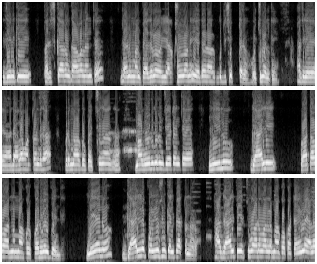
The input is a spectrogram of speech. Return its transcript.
దీనికి పరిష్కారం కావాలంటే దానికి మన ప్రజలు ఎలక్షన్లోనే ఏదో నాలుగు బుద్ధి చెప్తారు వచ్చిన వాళ్ళకి. అది అది అలా ఉంటుండగా ఇప్పుడు మాకు పశ్చిమ మా ఊరి గురించి ఏంటంటే నీళ్ళు గాలి వాతావరణం మాకు కరువైపోయింది. నేను గాలిలో పొల్యూషన్ కలిపేస్తున్నారు. ఆ గాలి పీల్చుకోవడం వల్ల మాకు ఒక టైంలో ఎలా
